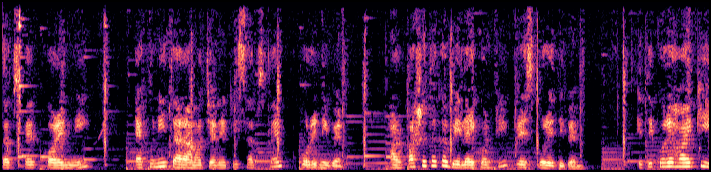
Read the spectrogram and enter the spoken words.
সাবস্ক্রাইব করেননি এখনই তারা আমার চ্যানেলটি সাবস্ক্রাইব করে নেবেন আর পাশে থাকা বেল আইকনটি প্রেস করে দিবেন। এতে করে হয় কি,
